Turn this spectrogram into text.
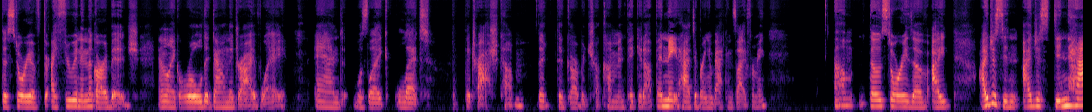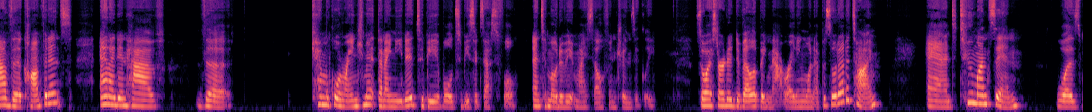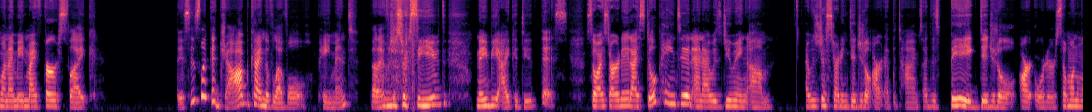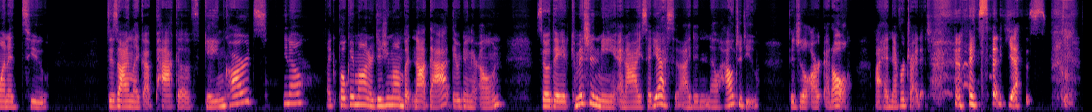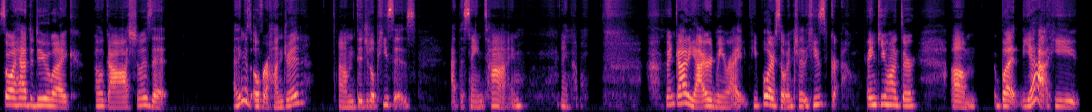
the story of th- I threw it in the garbage and like rolled it down the driveway and was like, let the trash come, the, the garbage truck come and pick it up. And Nate had to bring it back inside for me um, those stories of I I just didn't I just didn't have the confidence and I didn't have the chemical arrangement that I needed to be able to be successful and to motivate myself intrinsically. So I started developing that, writing one episode at a time. And two months in was when I made my first, like, this is like a job kind of level payment that I've just received. Maybe I could do this. So I started, I still painted and I was doing, um, I was just starting digital art at the time. So I had this big digital art order. Someone wanted to design like a pack of game cards, you know, like Pokemon or Digimon, but not that. They were doing their own. So they had commissioned me and I said yes. And I didn't know how to do digital art at all. I had never tried it. and I said yes. So I had to do like, oh gosh, what is it? I think it's over 100 um, digital pieces at the same time. I know. Thank God he hired me, right? People are so interested. He's thank you, Hunter. Um, but yeah, he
